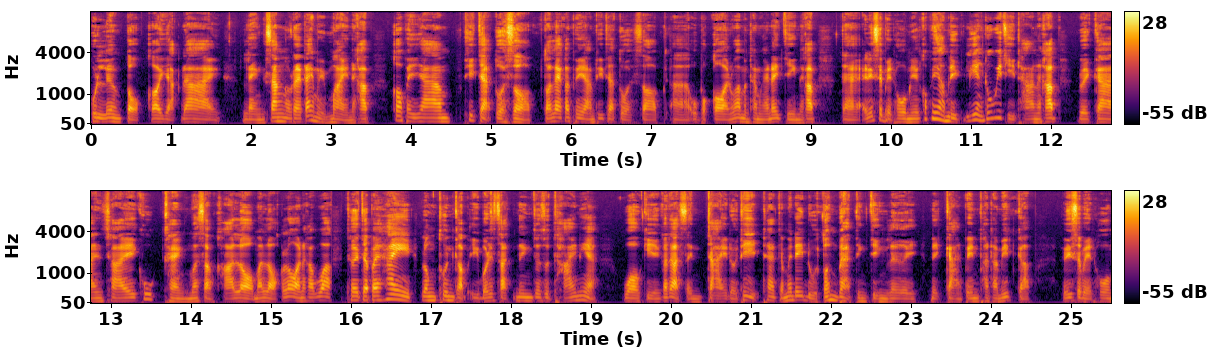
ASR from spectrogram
หุ้นเริ่มตกก็อยากได้แหล่งสร้างรายได้ใหม่ๆนะครับ ก็พยายามที่จะตรวจสอบ ตอนแรกก็พยายามที่จะตรวจสอบออุปกรณ์ว่ามันทำงานได้จริงนะครับ แต่อลิซาเบธโฮมเนี่ยก็พยายามหลีกเลี่ยงทุกวิถีทางนะครับ โดยการใช้คู่แข่งมาสับขาหลอกมาหลอกล่อนะครับ ว่าเธอจะไปให้ลงทุนกับอีกบริษัทหนึ่งจนสุดท้ายเนี่ย Walgreens ก็ตัดสินใจโดยที่แทบจะไม่ได้ดูต้นแบบจริง ๆ เลย ในการเป็นพันธมิตรกับอลิซาเบธโฮม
